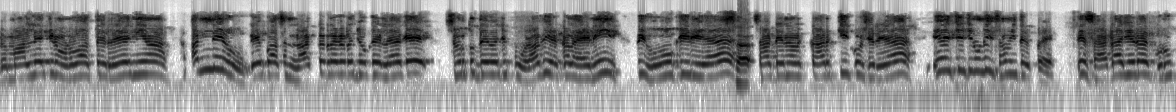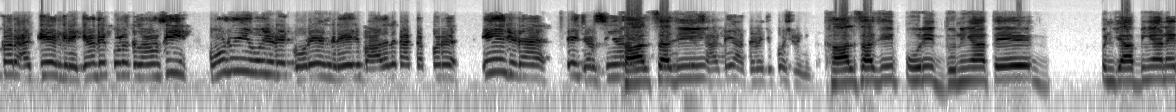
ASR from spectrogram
ਰਮਾਲੇ ਚੜਾਉਣ ਵਾਸਤੇ ਰਹਿ ਗਈਆਂ ਅੰਨੇ ਹੋ ਕੇ ਬਸ ਨੱਕ ਰਗੜ ਜੋਗੇ ਲੈ ਗਏ ਸੁਰਤ ਦੇ ਵਿੱਚ ਭੋਰਾ ਵੀ ਅਕਲ ਹੈ ਨਹੀਂ ਵੀ ਹੋ ਕੀ ਰਿਹਾ ਸਾਡੇ ਨਾਲ ਕਰ ਕੀ ਕੁਛ ਰਿਹਾ ਇਹ ਚੀਜ਼ ਨੂੰ ਨਹੀਂ ਸਮਝਦੇ ਪਏ ਤੇ ਸਾਡਾ ਜਿਹੜਾ ਗੁਰੂ ਘਰ ਅੱਗੇ ਅੰਗਰੇਜ਼ਾਂ ਦੇ ਕੋਲ ਗੁਲਾਮ ਸੀ ਹੁਣ ਵੀ ਉਹ ਜਿਹੜੇ ਗੋਰੇ ਅੰਗਰੇਜ਼ ਬਾਦਲ ਦਾ ਟੱਪਰ ਇਹ ਜਿਹੜਾ ਇਹ ਜਰਸੀਆਂ ਖਾਲਸਾ ਜੀ। ਸਾਡੇ ਹੱਥ ਵਿੱਚ ਕੁਝ ਵੀ ਨਹੀਂ ਖਾਲਸਾ ਜੀ ਪੂਰੀ ਦੁਨੀਆ ਤੇ ਪੰਜਾਬੀਆਂ ਨੇ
